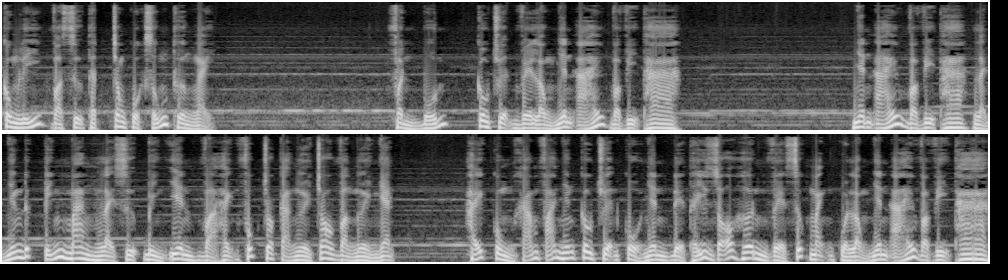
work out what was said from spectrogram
công lý và sự thật trong cuộc sống thường ngày. Phần 4. Câu chuyện về lòng nhân ái và vị tha Nhân ái và vị tha là những đức tính mang lại sự bình yên và hạnh phúc cho cả người cho và người nhận. Hãy cùng khám phá những câu chuyện cổ nhân để thấy rõ hơn về sức mạnh của lòng nhân ái và vị tha.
